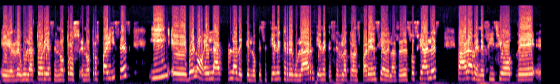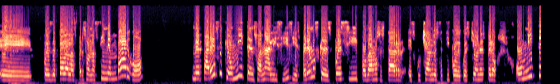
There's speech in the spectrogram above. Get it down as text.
eh, regulatorias en otros en otros países y eh, bueno él habla de que lo que se tiene que regular tiene que ser la transparencia de las redes sociales para beneficio de eh, pues de todas las personas. Sin embargo me parece que omite en su análisis, y esperemos que después sí podamos estar escuchando este tipo de cuestiones, pero omite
